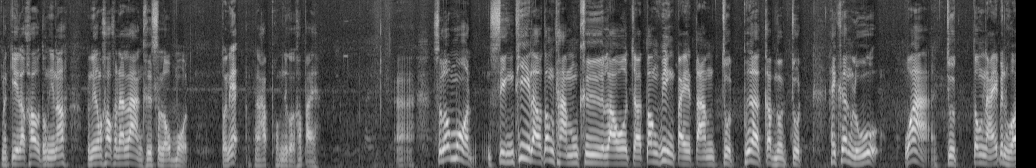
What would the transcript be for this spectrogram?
เมื่อกี้เราเข้าตรงนี้เนาะตรงนี้เราเข้าข้างด้านล่างคือ slope mode ตัวเนี้นะครับ ผมจะกดเข้าไปสโลปโหมดสิ่งที่เราต้องทำคือเราจะต้องวิ่งไปตามจุดเพื่อกำหนดจุดให้เครื่องรู้ว่าจุดตรงไหนเป็นหัว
